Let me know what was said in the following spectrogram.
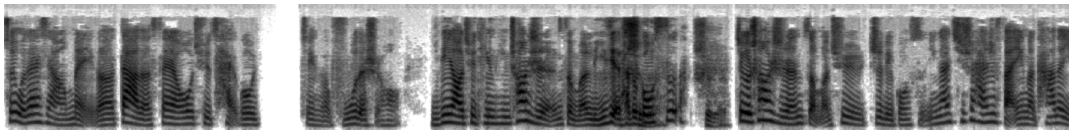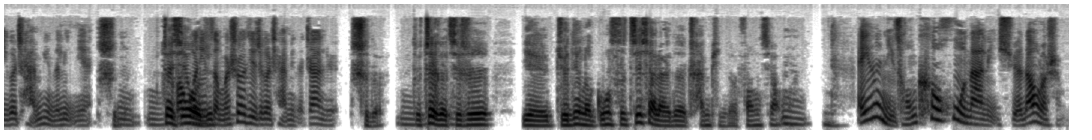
所以我在想，每个大的 CIO 去采购这个服务的时候，一定要去听听创始人怎么理解他的公司，是的，这个创始人怎么去治理公司，应该其实还是反映了他的一个产品的理念。是的嗯嗯，这包括你怎么设计这个产品的战略。是的，嗯，就这个其嗯实也决定了公司接下来的产品的方向嘛。嗯嗯，哎，那你从客户那里学到了什么？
